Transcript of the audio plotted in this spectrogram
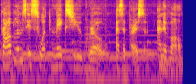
Problems is what makes you grow as a person and evolve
